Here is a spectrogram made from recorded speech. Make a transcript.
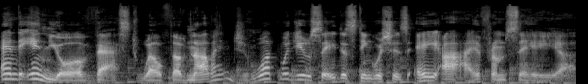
And in your vast wealth of knowledge, what would you say distinguishes AI from, say, uh,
